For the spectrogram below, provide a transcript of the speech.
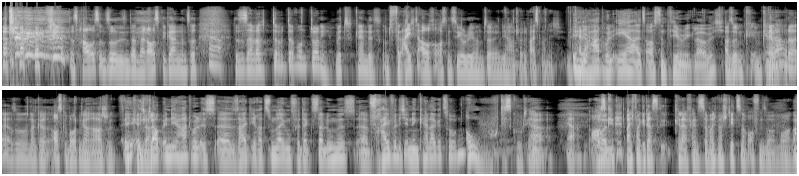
das Haus und so. Die sind dann da rausgegangen und so. Ja. Das ist einfach, da, da wohnt Johnny mit Candice und vielleicht auch Austin Theory und äh, Indy Hartwell, weiß man nicht. Im Indy Keller. Hardwell eher als Austin Theory, glaube ich. Also im, im Keller Ja. oder eher so in einer ausgebauten Garage? für Ich, ich Kinder? glaube, Indy Hardwell ist äh, seit ihrer Zuneigung für Dexter Loomis äh, freiwillig in den Keller gezogen. Oh, das ist gut, ja. Ja. ja. Oh, manchmal geht das Kellerfenster, manchmal steht es noch offen so am Morgen.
